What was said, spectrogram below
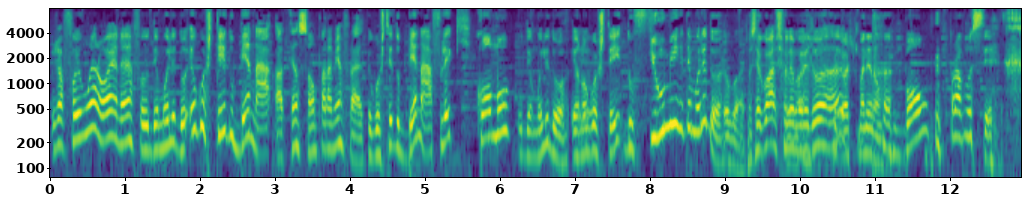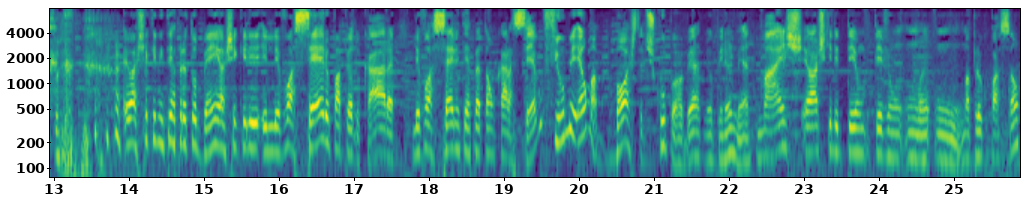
já foi um herói, né? Foi o Demolidor. Eu gostei do Ben Affleck. Atenção para a minha frase. Eu gostei do Ben Affleck como o Demolidor. Eu não gostei do filme Demolidor. Eu gosto. Você gosta do Demolidor? gosto. Eu Ah, gosto maneirão. Bom pra você. eu achei que ele interpretou bem, eu achei que ele, ele levou a sério o papel do cara, levou a sério interpretar um cara cego. O filme é uma bosta, desculpa, Roberto, minha opinião de merda. Mas eu acho que ele tem um- teve um- uma, um- uma preocupação.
